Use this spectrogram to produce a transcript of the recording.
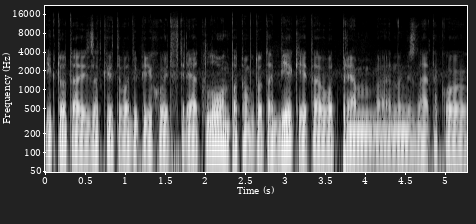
И кто-то из открытой воды переходит в триатлон, потом кто-то бег, и это вот прям, э, ну, не знаю, такое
